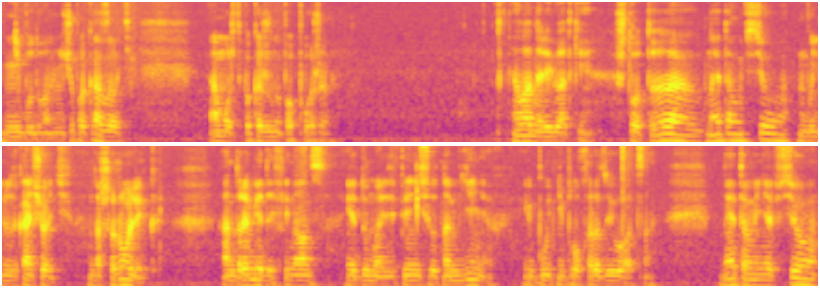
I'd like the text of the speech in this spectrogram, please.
Не буду вам ничего показывать. А может покажу, но попозже. Ладно, ребятки, что, тогда на этом все. Будем заканчивать наш ролик. Андромеда Финанс, я думаю, принесет нам денег и будет неплохо развиваться. На этом у меня все.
